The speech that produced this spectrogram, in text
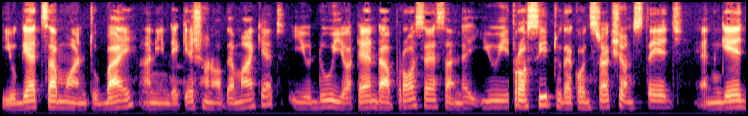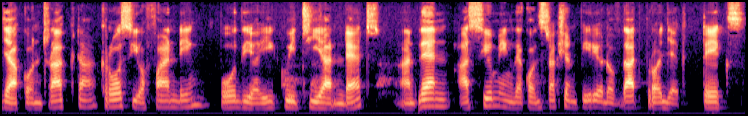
you get someone to buy an indication of the market, you do your tender process, and you proceed to the construction stage, engage a contractor, cross your funding, both your equity and debt, and then assuming the construction period of that project takes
